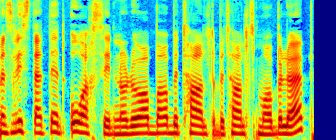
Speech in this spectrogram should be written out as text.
Mens hvis dette er et år siden og du har bare betalt og betalt småbeløp,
